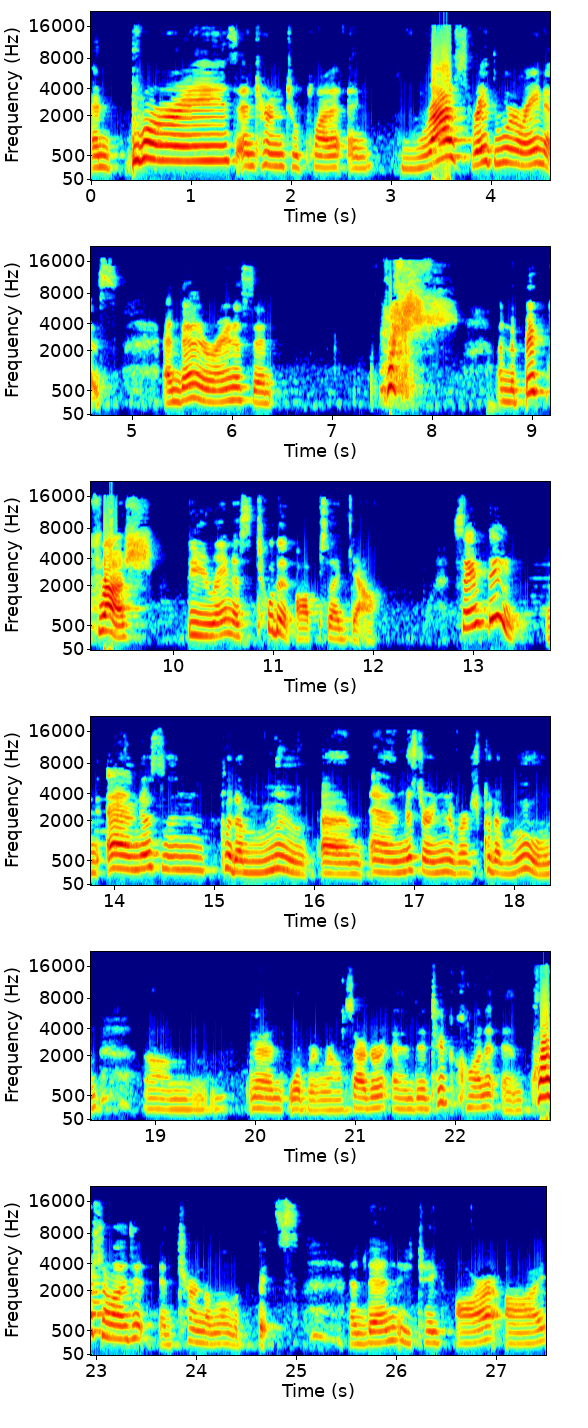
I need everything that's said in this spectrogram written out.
and breathe and turn into a planet and crash straight through Uranus, and then Uranus and whoosh, and the big crush the Uranus tilted upside down. Same thing. And this put a moon, um, and Mr. Universe put a moon, um, and orbit around Saturn, and then take a comet and crash around it and turn along the bits. And then he take R I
